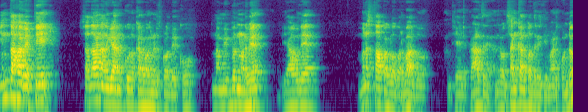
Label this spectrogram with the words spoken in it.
ಇಂತಹ ವ್ಯಕ್ತಿ ಸದಾ ನನಗೆ ಅನುಕೂಲಕರವಾಗಿ ನಡೆದುಕೊಳ್ಬೇಕು. ನಮ್ಮಿಬ್ಬರ ನಡುವೆ ಯಾವುದೇ ಮನಸ್ತಾಪಗಳು ಬರಬಾರ್ದು ಅಂತ ಹೇಳಿ ಪ್ರಾರ್ಥನೆ, ಅಂದರೆ ಒಂದು ಸಂಕಲ್ಪದ ರೀತಿ ಮಾಡಿಕೊಂಡು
